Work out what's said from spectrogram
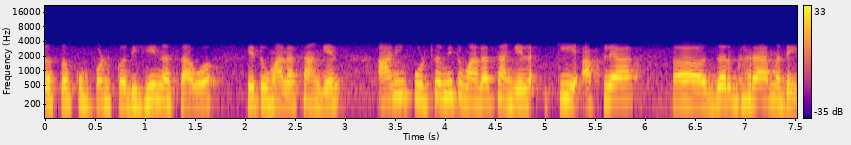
तसं कुंपण कधीही नसावं हे तुम्हाला सांगेल. आणि पुढचं मी तुम्हाला सांगेल की आपल्या जर घरामध्ये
